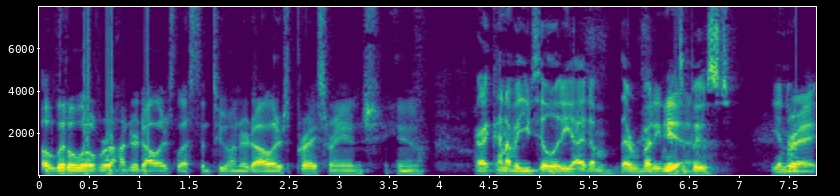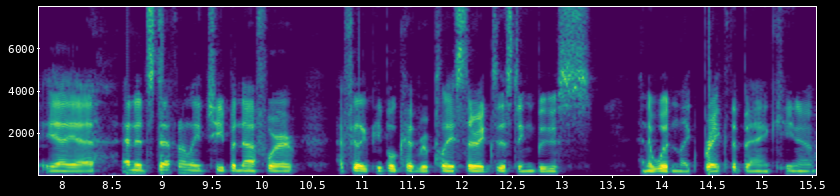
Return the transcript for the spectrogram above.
a little over a hundred dollars, less than two hundred dollars price range. You know. Right, kind of a utility item. Everybody needs Yeah. a boost. You know. Right. Yeah. Yeah. And it's definitely cheap enough where I feel like people could replace their existing boosts, and it wouldn't like break the bank. You know.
